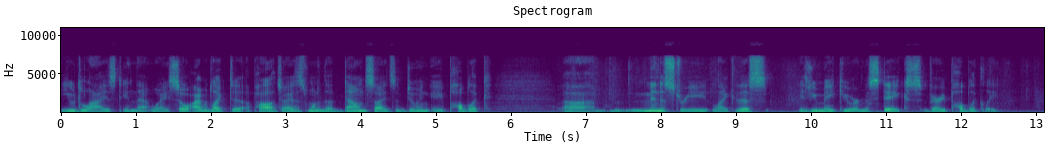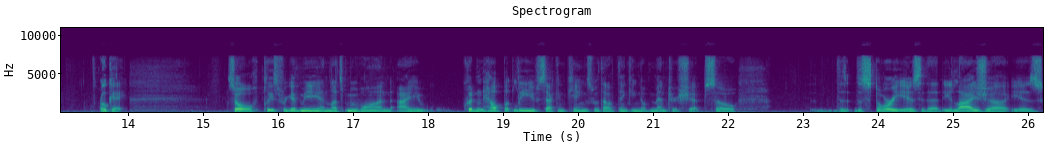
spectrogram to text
utilized in that way. So I would like to apologize. It's one of the downsides of doing a public uh, ministry like this is you make your mistakes very publicly. Okay. So please forgive me and let's move on. I couldn't help but leave Second Kings without thinking of mentorship. So the, the story is that Elijah is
